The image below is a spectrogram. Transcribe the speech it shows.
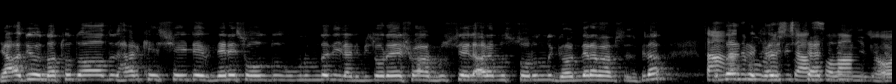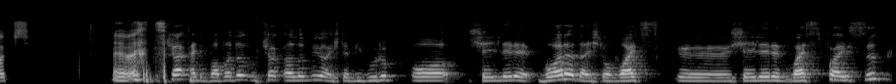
Ya diyor NATO dağıldı. Herkes şeyde neresi olduğu umurumda değil. Hani biz oraya şu an Rusya ile aramız sorunlu gönderemem sizi falan. Bunlar diyor uğraşacağız falan diyor. Evet. Uçak hani babadan uçak alınıyor işte bir grup o şeyleri bu arada işte o White e, şeylerin White Spice'ın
